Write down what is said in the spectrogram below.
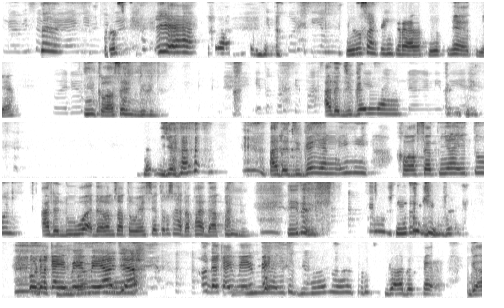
Nggak bisa bayangin Terus- Iya. itu kursi yang itu saking kreatifnya itu ya. Waduh. Kloset duduk. Itu kursi plastik Ada juga yang- itu ya. Iya, ada juga yang ini klosetnya itu ada dua dalam satu WC terus hadap-hadapan. Itu itu gimana? Udah kayak Gimana? meme aja. Udah kayak meme. Iya itu gimana? Terus nggak ada kayak nggak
